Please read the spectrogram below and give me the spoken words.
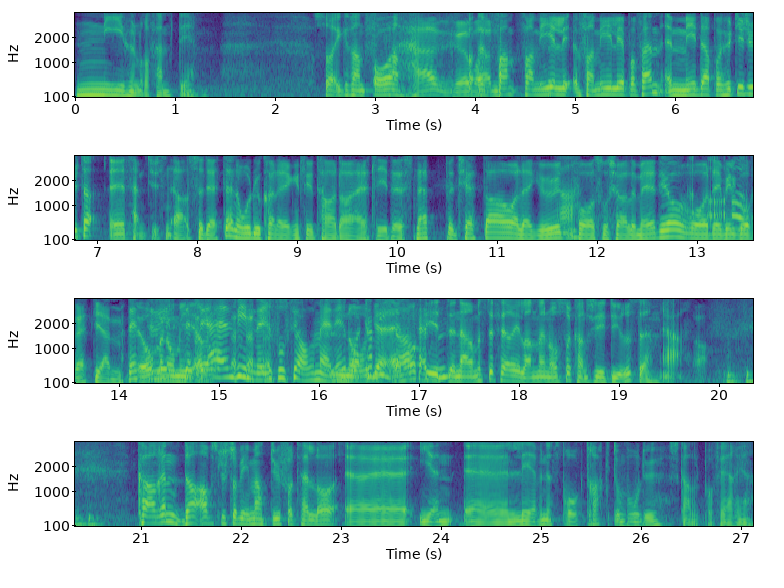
950. Så ikke sant Å, herre mann. fam- familie, familie på fem, middag på Hurtigruta eh, 5000. Ja, Så dette er noe du kan egentlig ta da et lite Snap-chat av og legge ut Ja. på sosiale medier, og det vil gå rett hjem. Dette, Jo, men vil- om dette er en vinner i sosiale medier. Norge er nok ditt nærmeste ferieland, men også kanskje de dyreste. Ja. Karen, da avslutter vi med at du forteller eh, i en eh, levende språkdrakt om hvor du skal på ferie.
